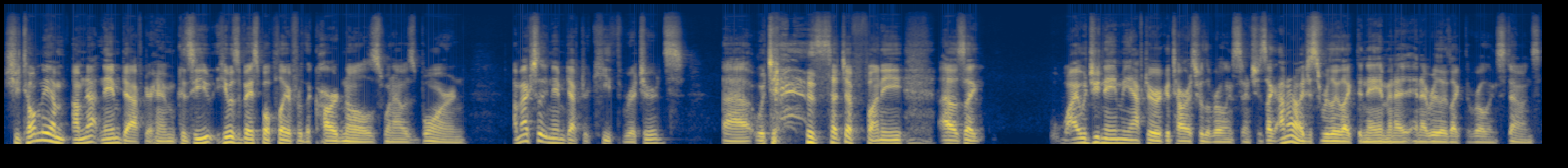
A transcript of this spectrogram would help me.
She told me i'm, I'm not named after him because he, he was a baseball player for the cardinals when i was born. I'm actually named after keith richards uh, which is such a funny I was like, why would you name me after a guitarist for the Rolling Stones? She's like, I don't know, I just really like the name and I and I really like the Rolling Stones.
